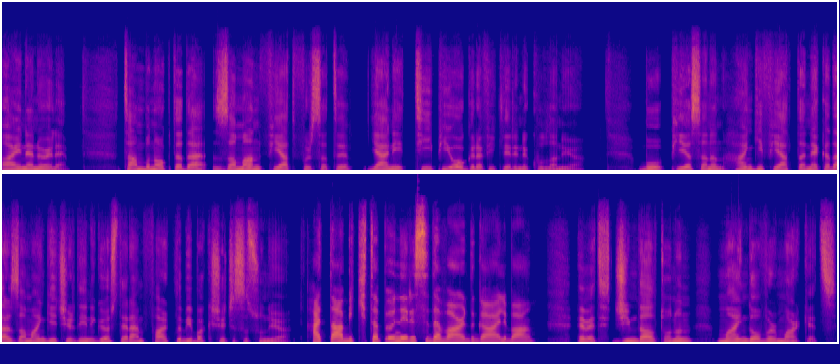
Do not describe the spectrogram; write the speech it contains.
Aynen öyle. Tam bu noktada zaman fiyat fırsatı yani TPO grafiklerini kullanıyor. Bu piyasanın hangi fiyatta ne kadar zaman geçirdiğini gösteren farklı bir bakış açısı sunuyor. Hatta bir kitap önerisi de vardı galiba. Evet, Jim Dalton'un Mind Over Markets.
